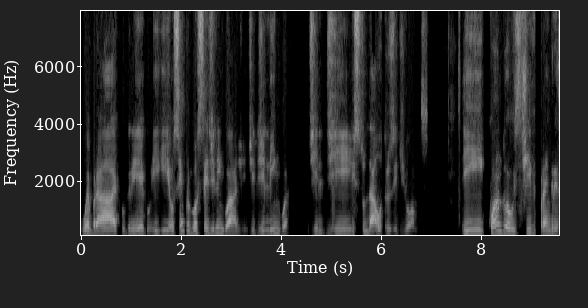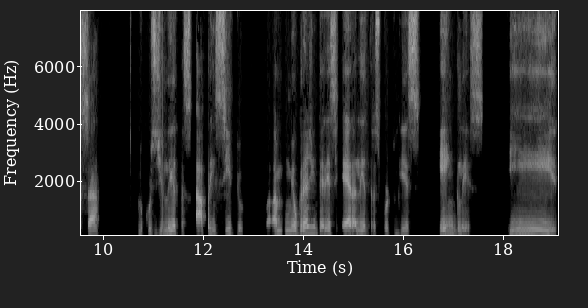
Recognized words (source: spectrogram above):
o hebraico, o grego, e, e eu sempre gostei de linguagem, de, de língua, de, de estudar outros idiomas. E quando eu estive para ingressar no curso de letras, a princípio, a, o meu grande interesse era letras português e inglês. E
